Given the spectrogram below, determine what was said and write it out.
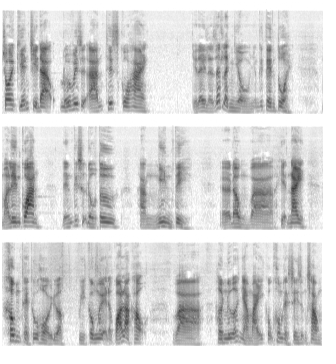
cho ý kiến chỉ đạo đối với dự án Tisco 2. Thì đây là rất là nhiều những cái tên tuổi mà liên quan đến cái sự đầu tư hàng nghìn tỷ ờ, đồng và hiện nay không thể thu hồi được vì công nghệ đã quá lạc hậu và hơn nữa nhà máy cũng không thể xây dựng xong.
